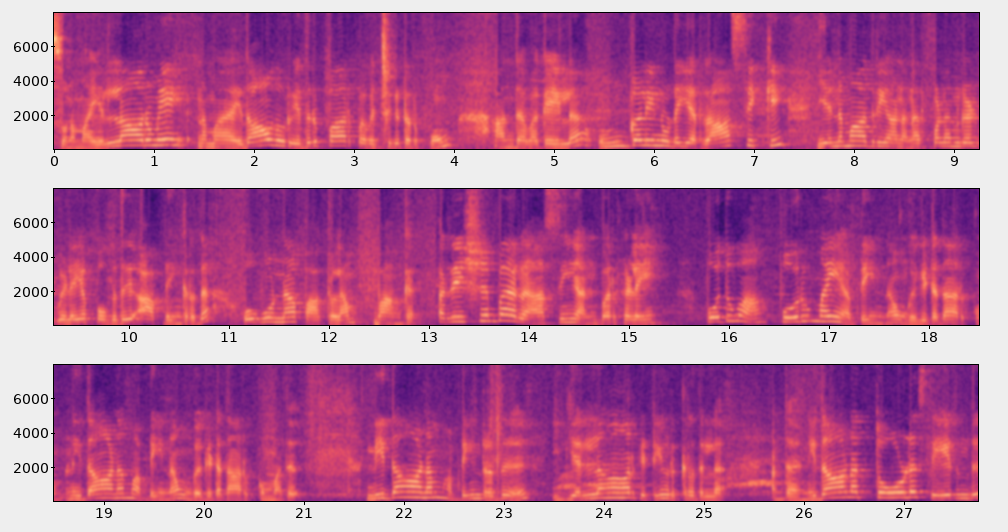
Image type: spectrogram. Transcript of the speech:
ஸோ நம்ம எல்லாருமே நம்ம ஏதாவது ஒரு எதிர்பார்ப்பை வச்சுக்கிட்டு இருப்போம். அந்த வகையில் உங்களினுடைய ராசிக்கு என்ன மாதிரியான நற்பலன்கள் விளையப்போகுது அப்படிங்கிறத ஒவ்வொன்றா பார்க்கலாம். வாங்க. ரிஷப ராசி அன்பர்களே பொதுவாக பொறுமை அப்படின்னா உங்ககிட்ட தான் இருக்கும். நிதானம் அப்படின்னா உங்ககிட்ட தான் இருக்கும் அது. நிதானம் அப்படின்றது எல்லார்கிட்டேயும் இருக்கிறதில்ல. அந்த நிதானத்தோடு சேர்ந்து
